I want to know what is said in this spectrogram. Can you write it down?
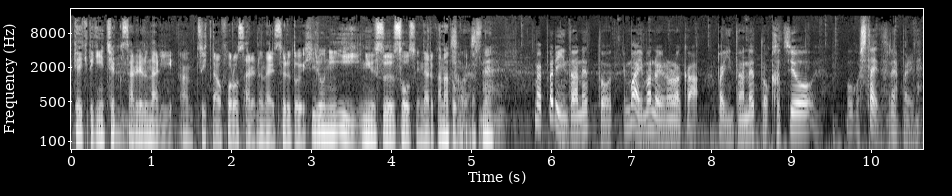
定期的にチェックされるなり、あのツイッターをフォローされるなりすると、非常にいいニュースソースになるかなと思いますね。まあ、やっぱりインターネット、まあ、今の世の中、やっぱりインターネットを活用したいですね、やっぱりね。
